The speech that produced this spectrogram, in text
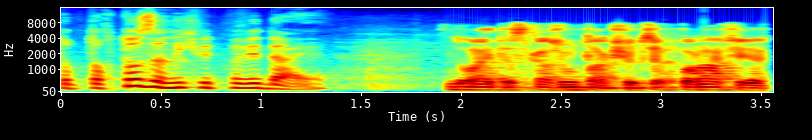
Тобто хто за них відповідає? Давайте скажемо так, що це парафія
